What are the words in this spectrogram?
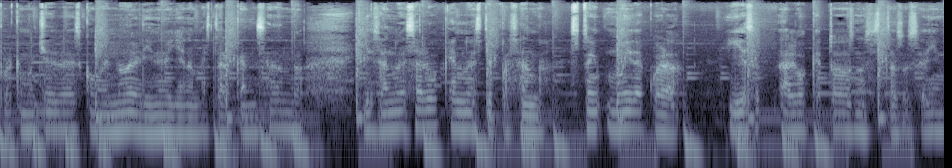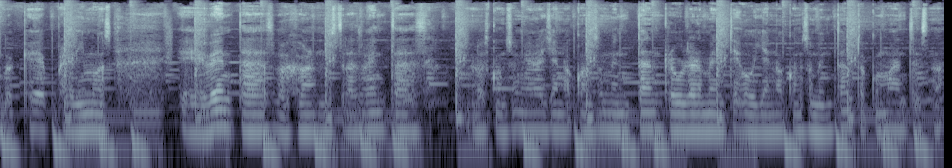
porque muchas veces como no el dinero ya no me está alcanzando y eso no es algo que no esté pasando, estoy muy de acuerdo y es algo que a todos nos está sucediendo, que perdimos eh, ventas, bajaron nuestras ventas, los consumidores ya no consumen tan regularmente o ya no consumen tanto como antes, ¿no?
